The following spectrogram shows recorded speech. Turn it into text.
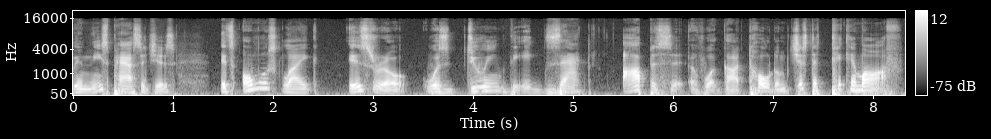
in these passages, it's almost like Israel was doing the exact opposite of what God told them, just to tick him off.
